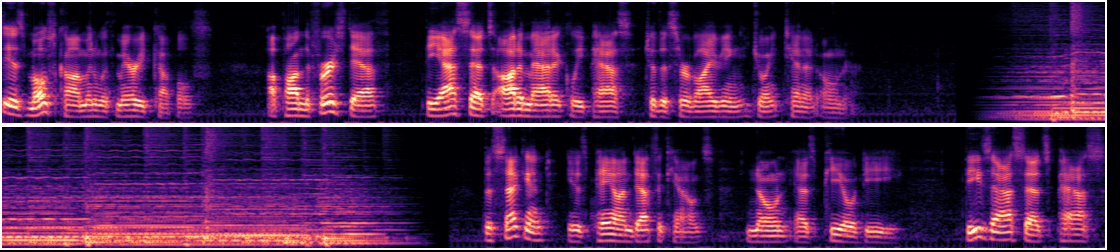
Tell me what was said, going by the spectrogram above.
is most common with married couples. Upon the first death, the assets automatically pass to the surviving joint tenant owner. The second is pay on death accounts, known as POD. These assets pass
